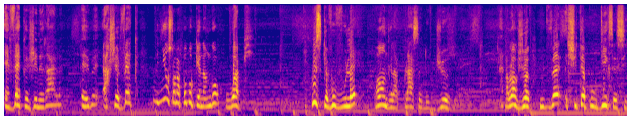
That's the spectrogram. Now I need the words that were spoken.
évêque général archevêque nyonso na mpo bokende yango wapi puisque vous voulez prendre la place de Dieu. Alors je vais chuter pour dire ceci.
